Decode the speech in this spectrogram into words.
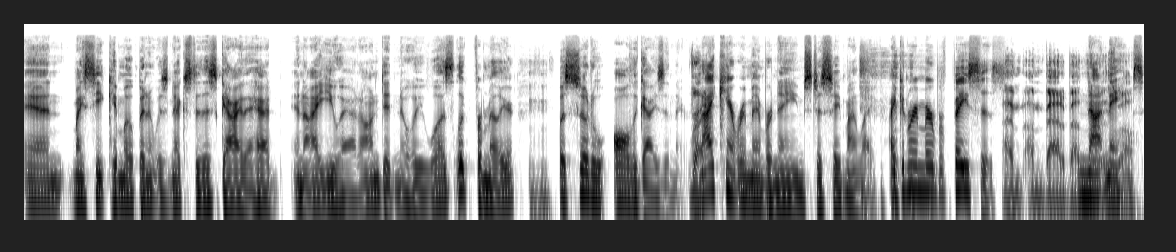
And my seat came open. It was next to this guy that had an IU hat on, didn't know who he was, looked familiar, Mhm. but so do all the guys in there. Right. And I can't remember names to save my life. I can remember faces I'm I'm bad about not that as well. names.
